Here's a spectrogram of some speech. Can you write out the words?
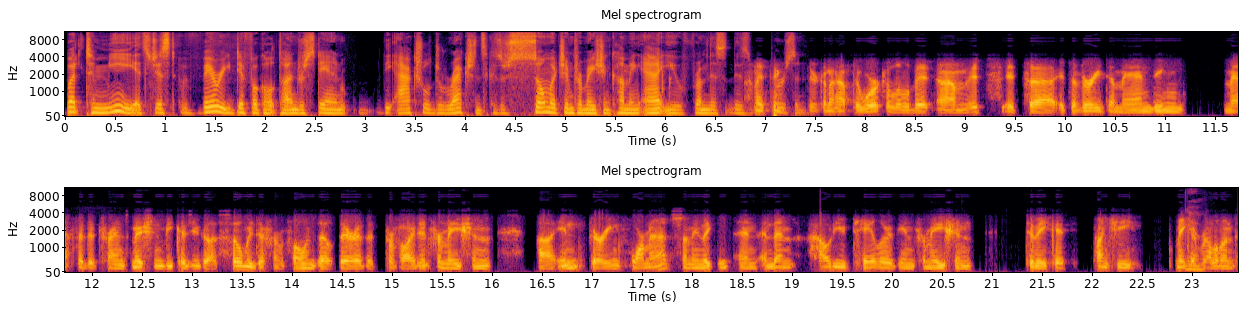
But to me, it's just very difficult to understand the actual directions because there's so much information coming at you from this this I person. they're going to have to work a little bit. Um, it's it's uh, it's a very demanding method of transmission because you've got so many different phones out there that provide information uh, in varying formats. I mean, they can, and and then how do you tailor the information to make it punchy, make yeah. it relevant,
